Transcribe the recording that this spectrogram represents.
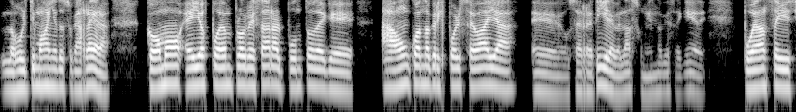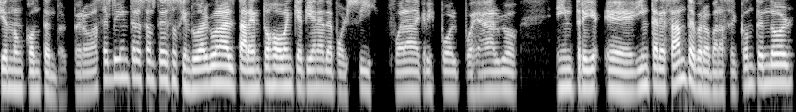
los últimos años de su carrera, cómo ellos pueden progresar al punto de que aun cuando Chris Paul se vaya eh, o se retire, ¿verdad? Asumiendo que se quede, puedan seguir siendo un contendor. Pero va a ser bien interesante eso, sin duda alguna, el talento joven que tiene de por sí, fuera de Chris Paul, pues es algo eh, interesante, pero para ser contendor,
